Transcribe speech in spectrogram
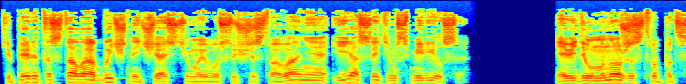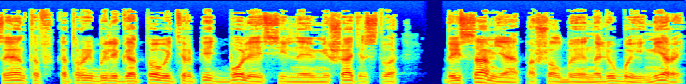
Теперь это стало обычной частью моего существования, и я с этим смирился. Я видел множество пациентов, которые были готовы терпеть более сильное вмешательство, да и сам я пошел бы на любые меры,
